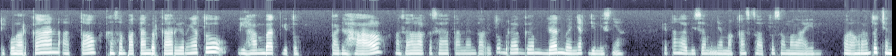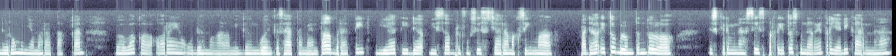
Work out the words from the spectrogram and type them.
dikeluarkan atau kesempatan berkarirnya tuh dihambat gitu. Padahal masalah kesehatan mental itu beragam dan banyak jenisnya. Kita nggak bisa menyamakan satu sama lain. Orang-orang tuh cenderung menyamaratakan bahwa kalau orang yang udah mengalami gangguan kesehatan mental berarti dia tidak bisa berfungsi secara maksimal. Padahal itu belum tentu loh. Diskriminasi seperti itu sebenarnya terjadi karena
